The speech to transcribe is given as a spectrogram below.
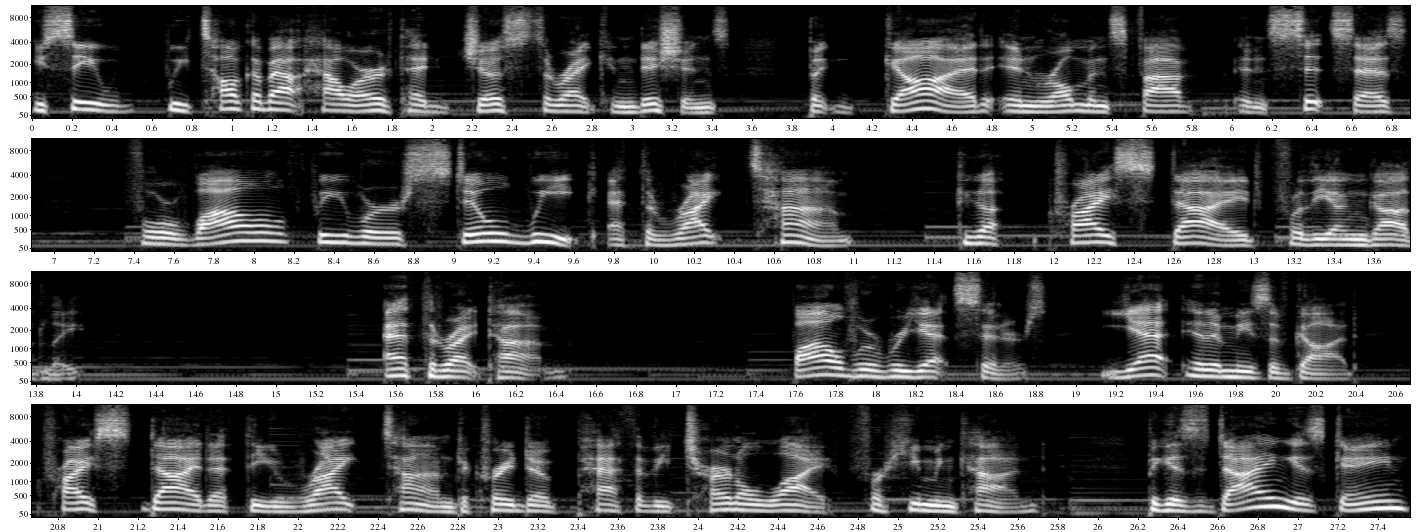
You see, we talk about how earth had just the right conditions, but God in Romans 5 and 6 says, For while we were still weak at the right time, Christ died for the ungodly. At the right time. While we were yet sinners, yet enemies of God, Christ died at the right time to create a path of eternal life for humankind. Because dying is gain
